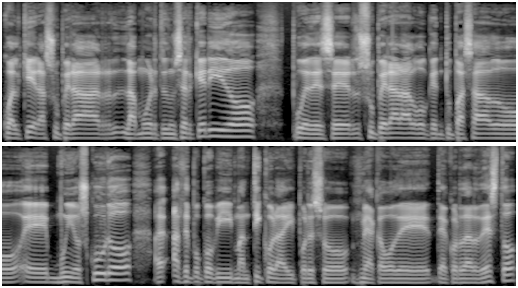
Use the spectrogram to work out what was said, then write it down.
cualquiera, superar la muerte de un ser querido, puede ser superar algo que en tu pasado eh, muy oscuro. Ha- Hace poco vi Mantícora y por eso me acabo de, acordar de esto.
